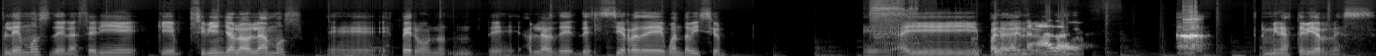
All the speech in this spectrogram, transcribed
hablemos de la serie que, si bien ya lo hablamos, eh, espero no- eh, hablar de- del cierre de WandaVision. Eh, ahí No para ver. nada. nada, termina este viernes.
